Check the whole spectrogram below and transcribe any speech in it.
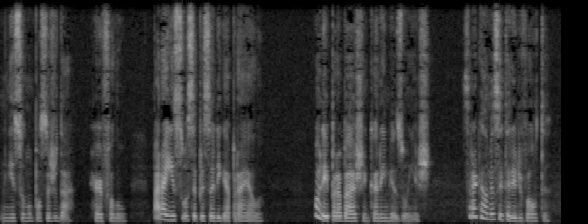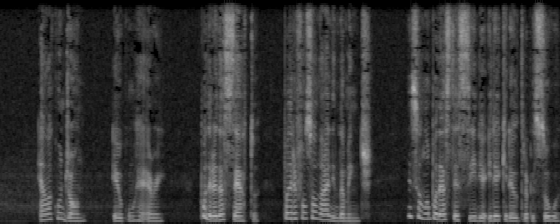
nisso eu não posso ajudar, Harry falou. Para isso, você precisa ligar para ela. Olhei para baixo e encarei minhas unhas. Será que ela me aceitaria de volta? Ela com John, eu com Harry. Poderia dar certo. Poderia funcionar lindamente. E se eu não pudesse ter Cília, iria querer outra pessoa?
